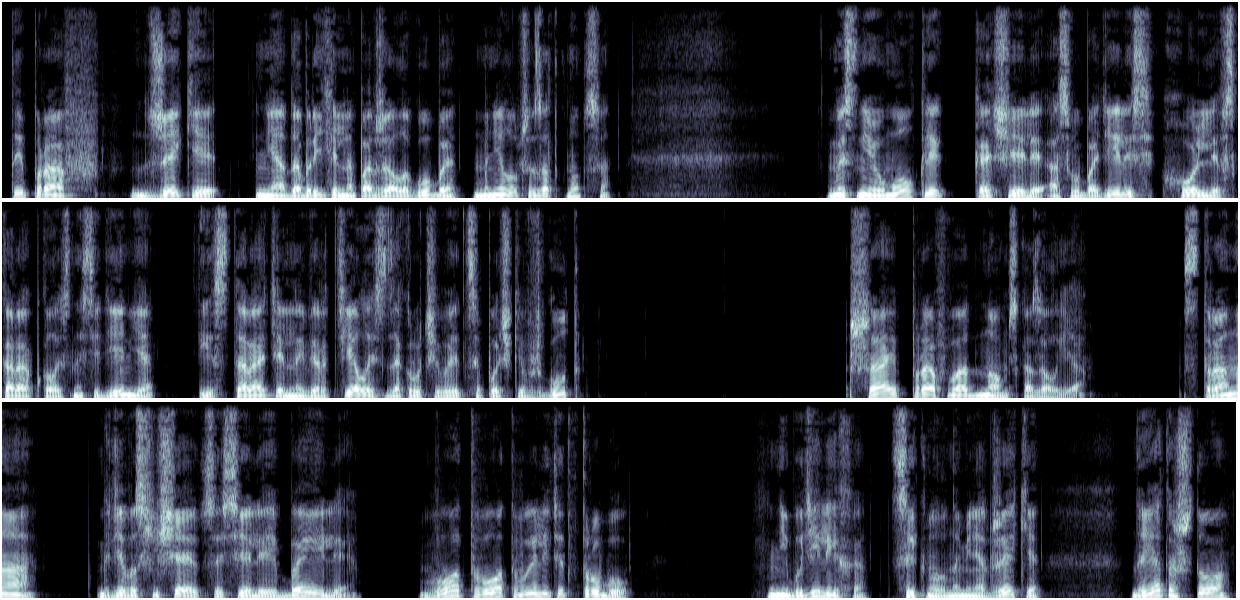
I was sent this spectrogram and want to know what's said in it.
Ты прав. Джеки неодобрительно поджала губы. Мне лучше заткнуться. Мы с ней умолкли, качели освободились, Холли вскарабкалась на сиденье и старательно вертелась, закручивая цепочки в жгут. «Шай прав в одном», — сказал я. «Страна, где восхищаются Селия и Бейли, вот-вот вылетит в трубу». «Не буди лихо», — цыкнул на меня Джеки. «Да я-то что?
